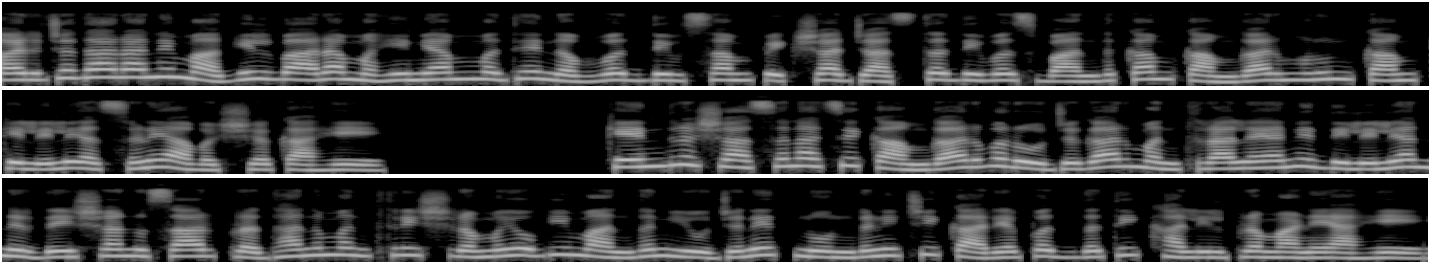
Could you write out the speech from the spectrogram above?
अर्जदाराने मागील बारा महिन्यांमध्ये नव्वद दिवसांपेक्षा जास्त दिवस बांधकाम कामगार म्हणून काम केलेले असणे आवश्यक आहे. केंद्र शासनाचे कामगार व रोजगार मंत्रालयाने दिलेल्या निर्देशानुसार प्रधानमंत्री श्रमयोगी मानधन योजनेत नोंदणीची कार्यपद्धती खालीलप्रमाणे आहे.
